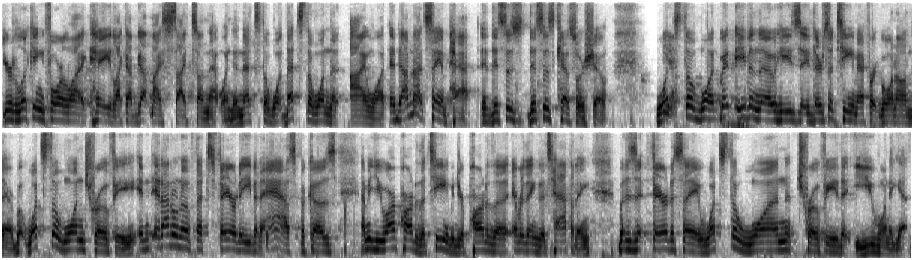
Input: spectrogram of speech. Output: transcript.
you're looking for like hey like i've got my sights on that one. And that's the one that's the one that i want. And i'm not saying pat this is this is kessler show What's yeah. the one? But even though he's there's a team effort going on there, but what's the one trophy? And, and I don't know if that's fair to even ask because I mean you are part of the team and you're part of the everything that's happening. But is it fair to say what's the one trophy that you want to get?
